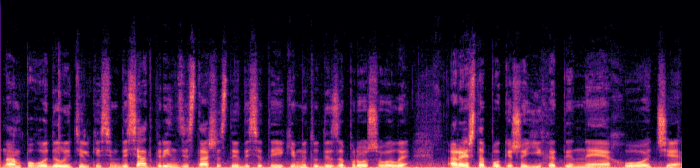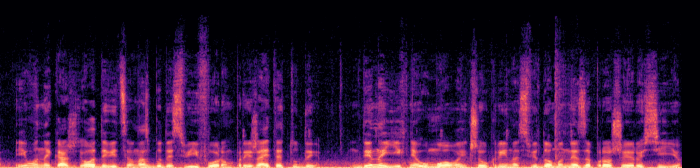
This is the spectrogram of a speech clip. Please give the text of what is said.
Нам погодили тільки 70 країн зі 160, які ми туди запрошували, а решта поки що їхати не хоче. І вони кажуть: о, дивіться, у нас буде свій форум, приїжджайте туди. Єдина їхня умова, якщо Україна свідомо не запрошує Росію,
